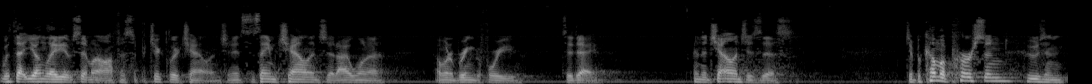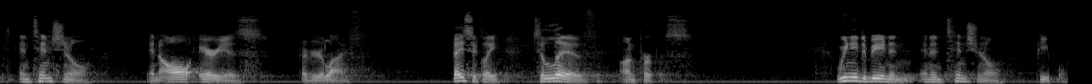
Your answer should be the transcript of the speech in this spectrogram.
with that young lady that was in my office a particular challenge, and it's the same challenge that I want to I want to bring before you today. And the challenge is this: to become a person who's in, intentional in all areas of your life. Basically, to live on purpose. We need to be an, an intentional people.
